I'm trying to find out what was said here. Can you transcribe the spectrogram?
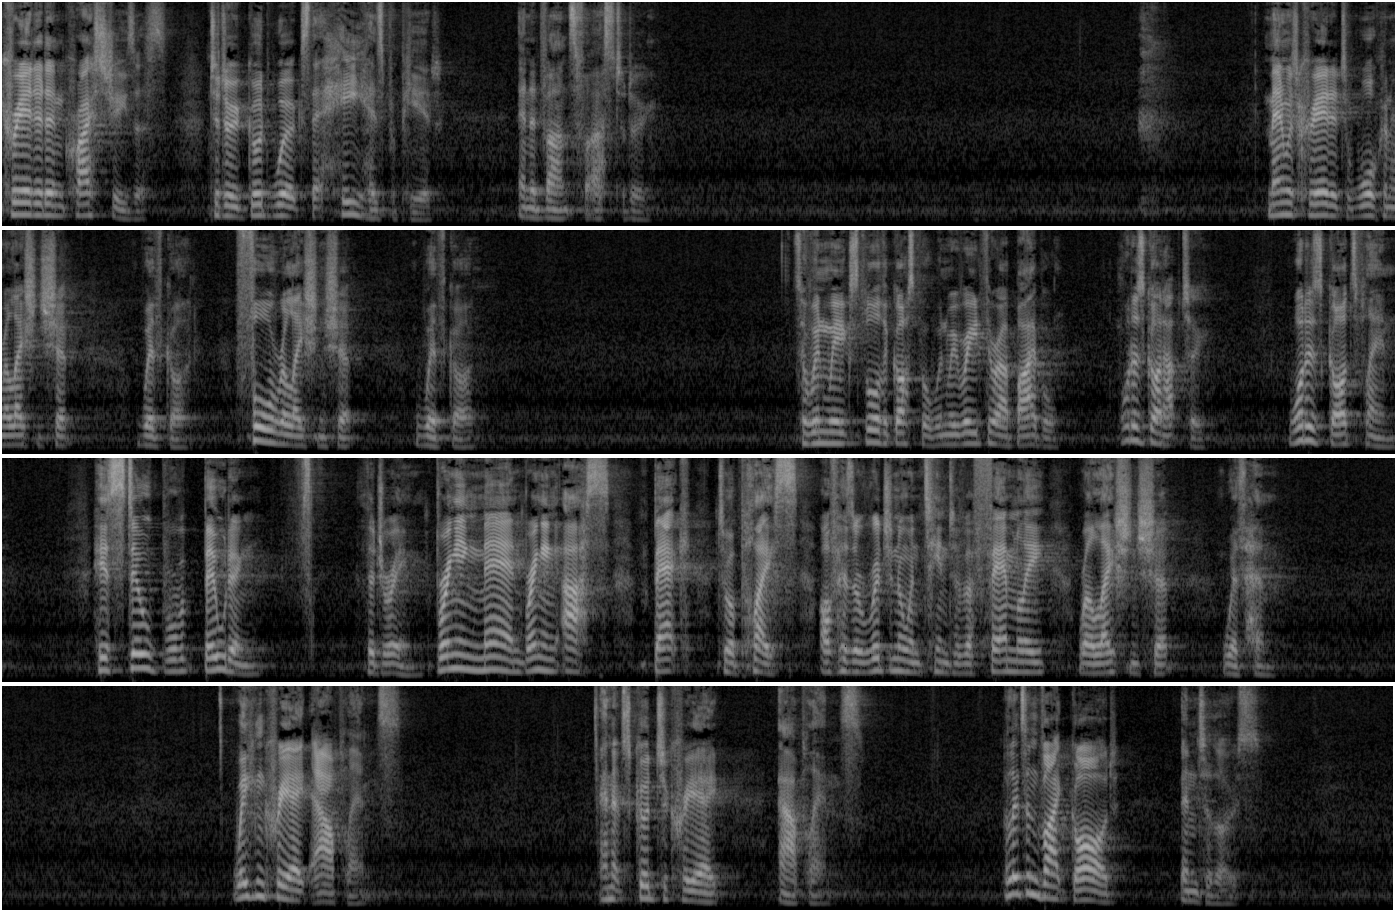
created in Christ Jesus to do good works that He has prepared in advance for us to do. Man was created to walk in relationship with God full relationship with God. So when we explore the gospel, when we read through our Bible, what is God up to? What is God's plan? He's still building the dream, bringing man, bringing us back to a place of his original intent of a family relationship with him. We can create our plans. And it's good to create our plans. But let's invite God into those.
